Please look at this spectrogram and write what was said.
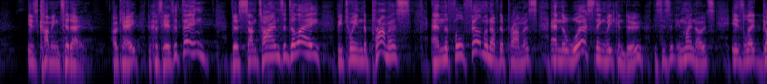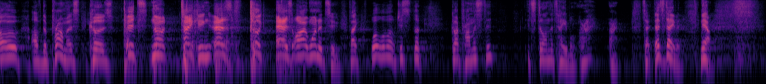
is coming today okay? Because here's the thing there's sometimes a delay between the promise and the fulfillment of the promise. And the worst thing we can do, this isn't in my notes, is let go of the promise because it's not taking as quick as I wanted to. Like, whoa, whoa, whoa, just look, God promised it, it's still on the table, all right? All right. So that's David. Now,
